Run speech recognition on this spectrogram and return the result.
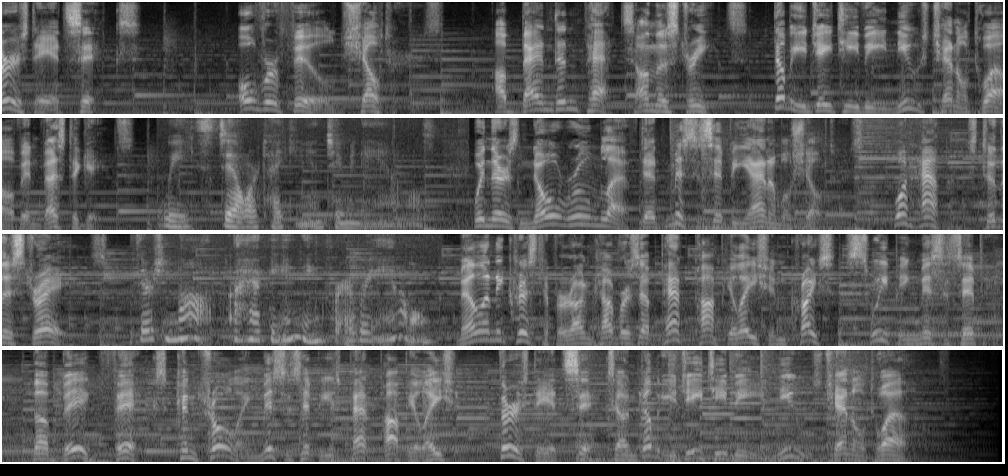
Thursday at 6. Overfilled shelters, abandoned pets on the streets. WJTV News Channel 12 investigates. We still are taking in too many animals. When there's no room left at Mississippi animal shelters, what happens to the strays? There's not a happy ending for every animal. Melanie Christopher uncovers a pet population crisis sweeping Mississippi. The Big Fix controlling Mississippi's pet population. Thursday at 6 on WJTV News Channel 12.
